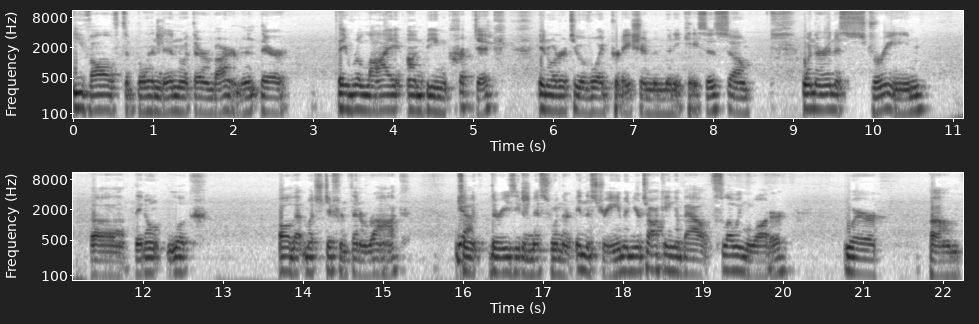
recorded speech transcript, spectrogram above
evolved to blend in with their environment. They're they rely on being cryptic in order to avoid predation in many cases. So when they're in a stream, uh, they don't look all that much different than a rock. Yeah. So they're easy to miss when they're in the stream. And you're talking about flowing water where, um,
